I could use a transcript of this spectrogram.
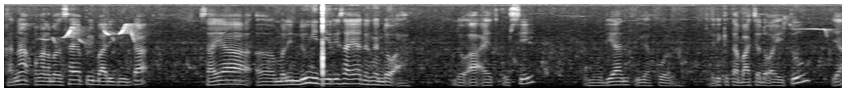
karena pengalaman saya pribadi juga saya uh, melindungi diri saya dengan doa. Doa ayat kursi, kemudian tiga kul. Jadi kita baca doa itu ya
